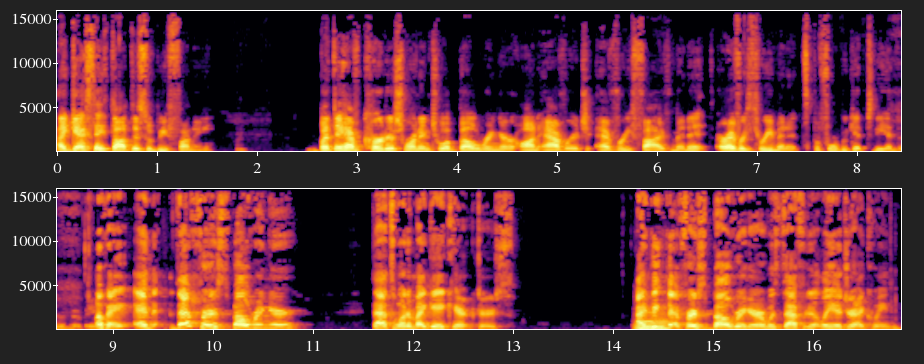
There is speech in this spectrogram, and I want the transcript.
i guess they thought this would be funny but they have curtis run into a bell ringer on average every five minutes or every three minutes before we get to the end of the movie Okay, and that first bell ringer, that's one of my gay characters. I think Mm, that first bell ringer was definitely a drag queen.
